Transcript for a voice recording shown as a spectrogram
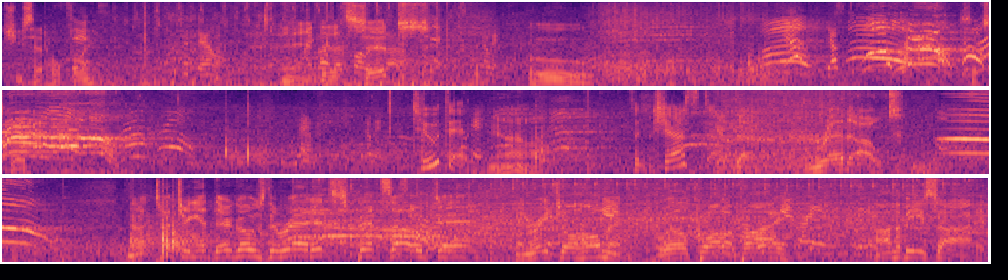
she said hopefully. Sit down. And Oh my God, that's that's it. style. Okay. Ooh, Yep. That's good. Okay. Okay. Too thin. Okay. yeah. So just Get that red out. Not touching it. There goes the red. It spits out. And, and Rachel Homan will qualify on the B side.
